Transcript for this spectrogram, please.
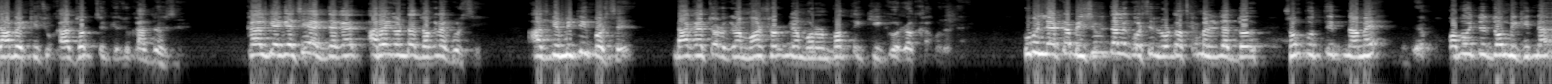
যাবে, কিছু কাজ হচ্ছে, কিছু কাজ হয়েছে। কালকে গেছি, এক জায়গায় আড়াই ঘণ্টা ঝগড়া করছি। আজকে মিটিং করছে, ঢাকা, চট্টগ্রাম মহাসড়গ্রাম মরণ পথে কি করে রক্ষা করে দেয় কুমিল্লা একটা বিশ্ববিদ্যালয় করছে লোটাস কামারিটার দ- সম্পত্তির নামে অবৈধ জমি কিনা,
